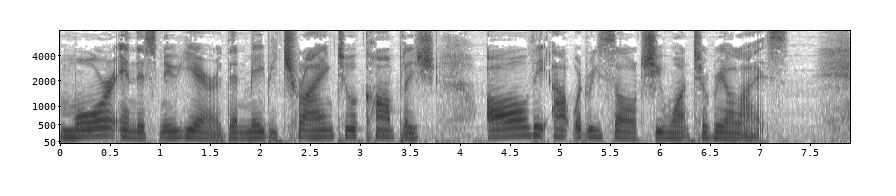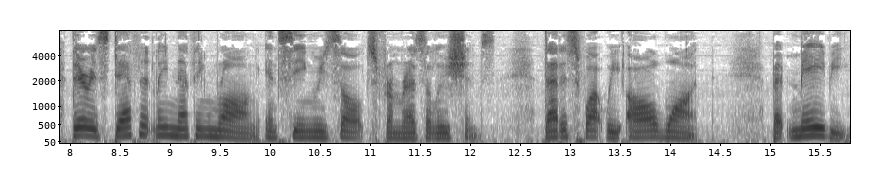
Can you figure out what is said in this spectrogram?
more in this new year than maybe trying to accomplish all the outward results you want to realize. There is definitely nothing wrong in seeing results from resolutions. That is what we all want. But maybe,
